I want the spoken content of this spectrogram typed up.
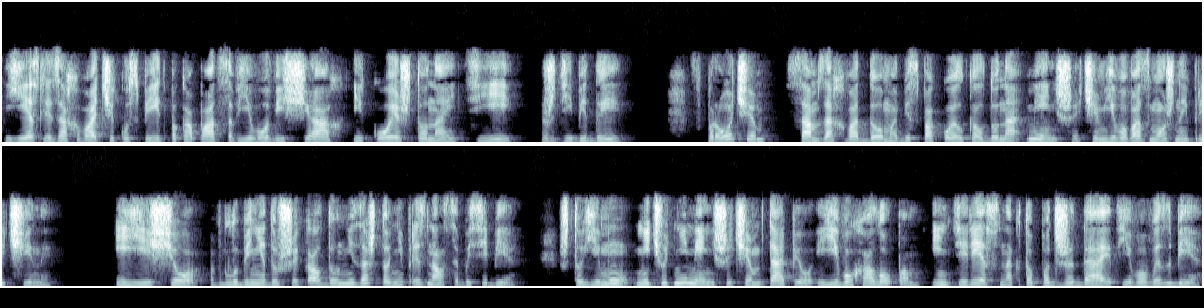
Если захватчик успеет покопаться в его вещах и кое-что найти, жди беды. Впрочем, сам захват дома беспокоил колдуна меньше, чем его возможные причины. И еще в глубине души колдун ни за что не признался бы себе, что ему ничуть не меньше, чем Тапио и его холопам, интересно, кто поджидает его в избе.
